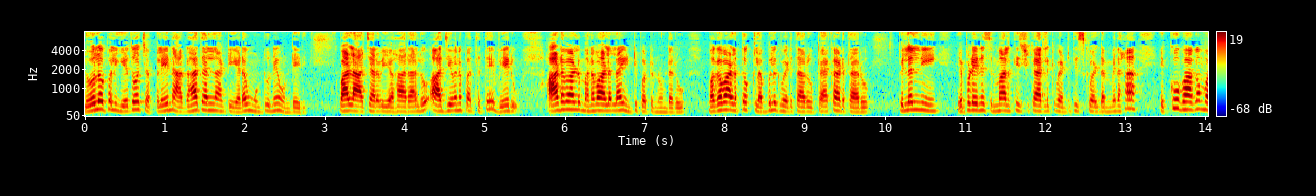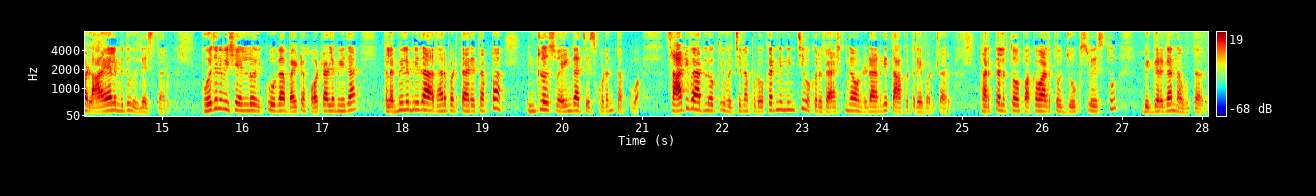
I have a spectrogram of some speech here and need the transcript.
లోపల ఏదో చెప్పలేని అఘాతం లాంటి ఎడం ఉంటూనే ఉండేది. వాళ్ళ ఆచార వ్యవహారాలు ఆ జీవన పద్ధతే వేరు. ఆడవాళ్ళు మనవాళ్ళలా ఇంటి పట్టునుండరు. మగవాళ్ళతో క్లబ్బులకు పెడతారు పేకాడతారు. పిల్లల్ని ఎప్పుడైనా సినిమాలకి షికార్లకి వెంట తీసుకువెళ్ళడం మినహా ఎక్కువ భాగం వాళ్ళ ఆయాల మీద వదిలేస్తారు. భోజన విషయంలో ఎక్కువగా బయట హోటళ్ళ మీద క్లబ్బీల మీద ఆధారపడతారే తప్ప ఇంట్లో స్వయంగా చేసుకోవడం తక్కువ. సాటివారిలోకి వచ్చినప్పుడు ఒకరిని మించి ఒకరు ఫ్యాషన్గా ఉండడానికి తాపత్రయపడతారు. భర్తలతో పక్కవాళ్ళతో జోక్స్ వేస్తూ బిగ్గరగా నవ్వుతారు.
